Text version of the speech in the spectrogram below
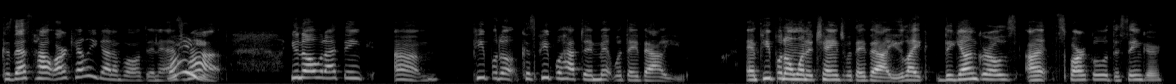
Because that's how R. Kelly got involved in it as Right. Rob. You know what I think? Um, people don't because people have to admit what they value, and people don't want to change what they value. Like the young girl's aunt Sparkle, the singer.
